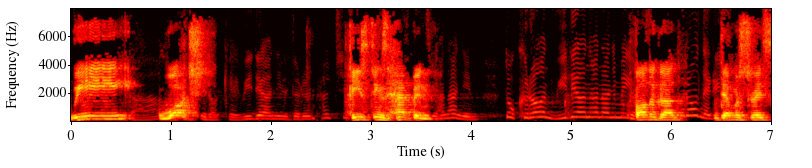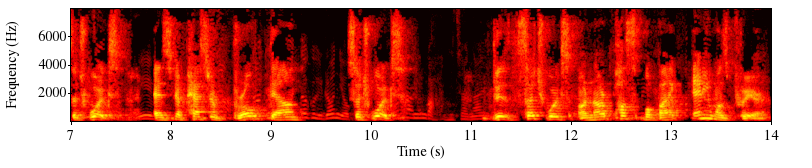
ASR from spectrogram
We watch these things happen. Father God demonstrates such works, and the pastor broke down such works. This, such works are not possible by anyone's prayer.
